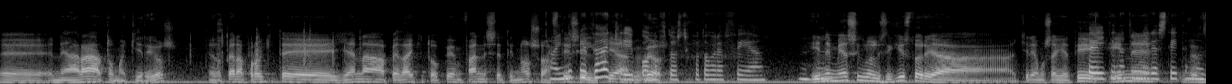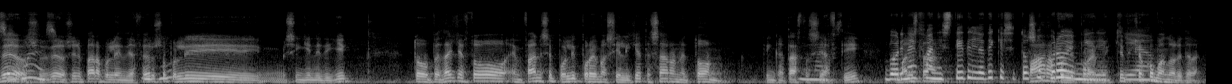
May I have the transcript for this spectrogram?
ε, νεαρά άτομα κυρίως. Εδώ πέρα πρόκειται για ένα παιδάκι το οποίο εμφάνισε την όσο αυτής η ηλικία. Είναι παιδάκι λοιπόν αυτό στη φωτογραφία. Είναι μια συγκλονιστική ιστορία, κυρία Μουσά, γιατί Θέλετε είναι... να τη μοιραστείτε βεβαίως, μαζί μας; Βεβαίως, είναι πάρα πολύ ενδιαφέρουσα, πολύ συγκινητική. Το παιδάκι αυτό εμφάνισε πολύ πρώιμα σε ηλικία 4 ετών την κατάσταση αυτή. Μπορεί να εμφανιστεί δηλαδή και σε τόσο πάρα πρώιμη πολύ ηλικία. Και, και ακόμα νωρίτερα.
